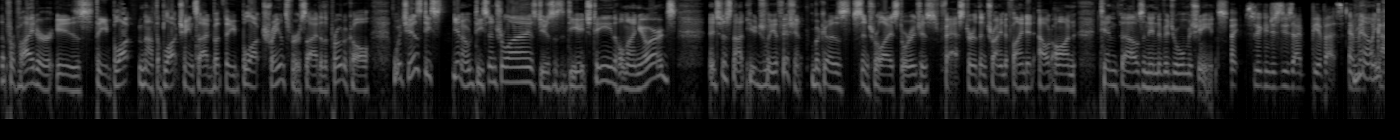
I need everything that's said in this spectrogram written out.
the provider is the block, not the blockchain side, but the block transfer side of the protocol, which is de- you know decentralized, uses the DHT, the whole nine yards. It's just not hugely efficient because centralized storage is faster than trying to find it out on 10,000 individual machines. Right, so you can just use IPFS and No, make you can't-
